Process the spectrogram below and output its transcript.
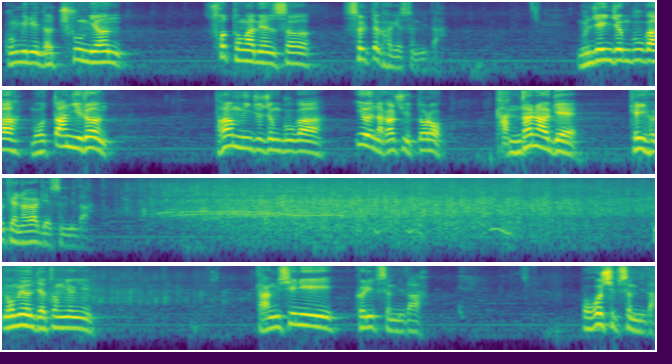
국민이 늦추면 소통하면서 설득하겠습니다. 문재인 정부가 못한 일은 다음 민주정부가 이어나갈 수 있도록 단단하게 개혁해 나가겠습니다. 노무현 대통령이 당신이 그립습니다. 보고 싶습니다.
